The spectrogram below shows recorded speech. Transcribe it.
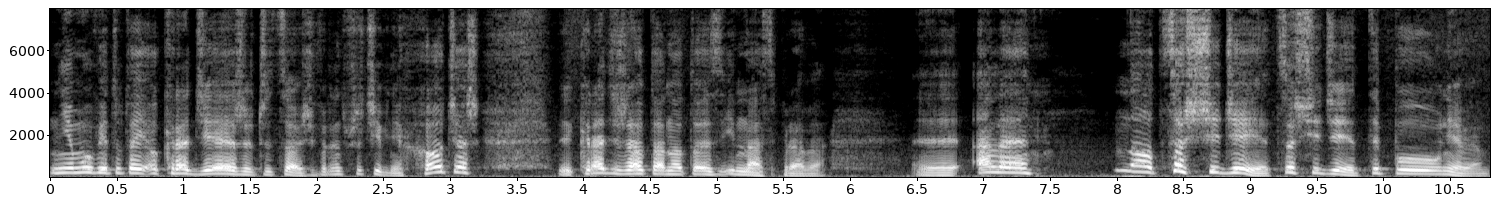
Nie mówię tutaj o kradzieży czy coś, wręcz przeciwnie. Chociaż y, kradzież auta, no to jest inna sprawa. Y, Ale no coś się dzieje, coś się dzieje, typu, nie wiem,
